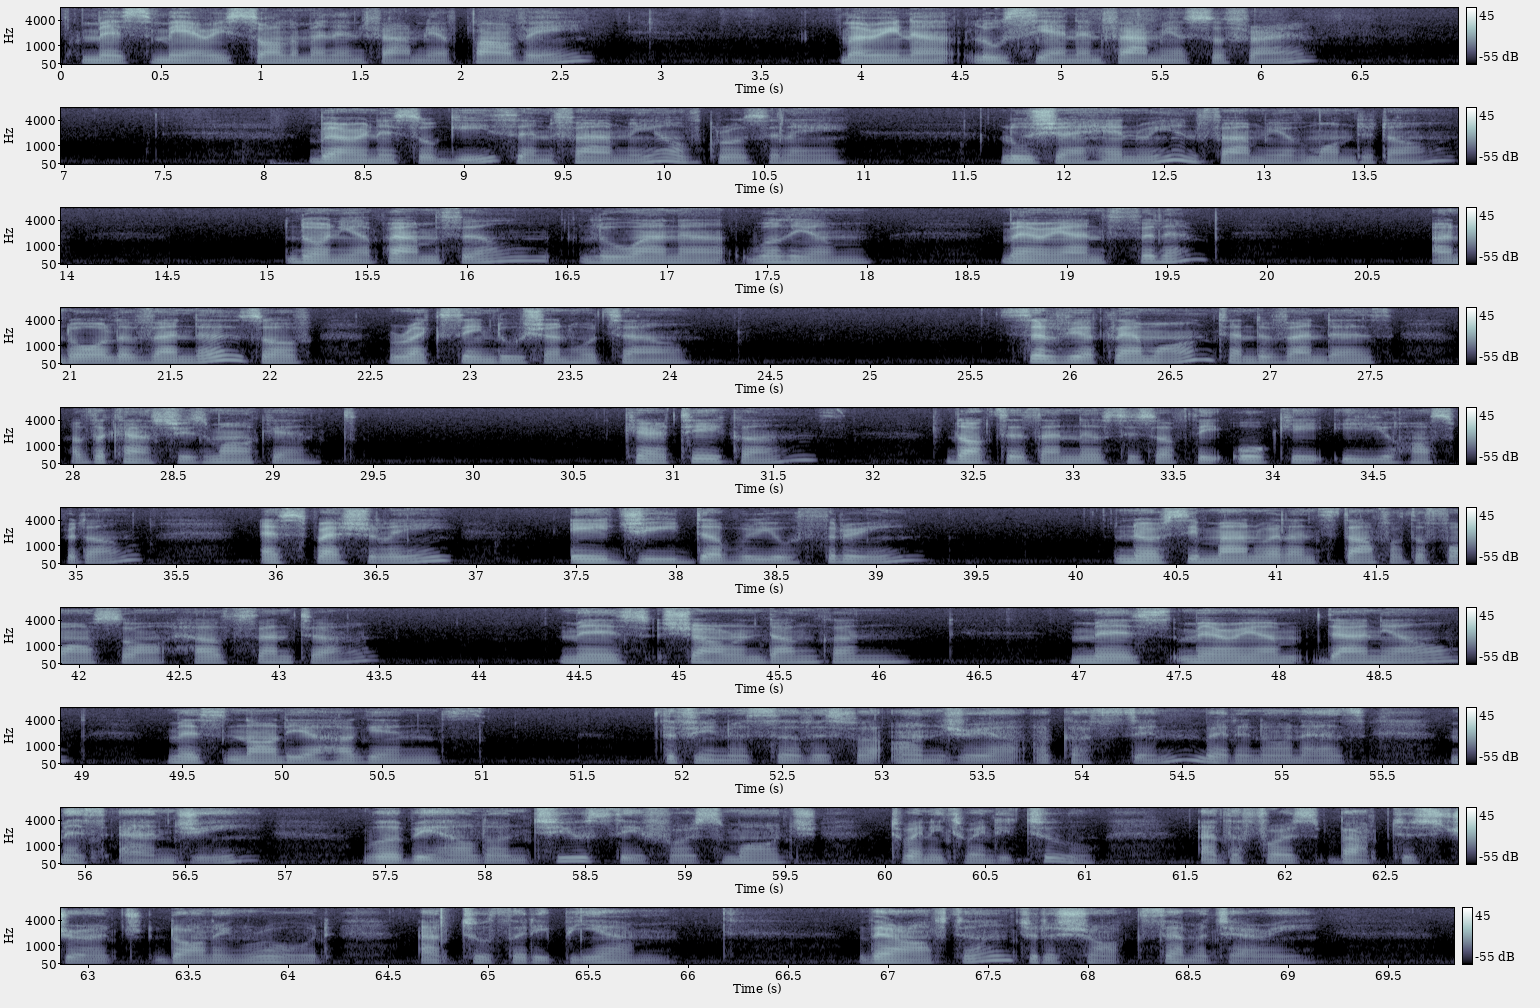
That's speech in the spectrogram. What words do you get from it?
Miss Mary Solomon and family of Pave, Marina Lucien and family of Soufriere, Baroness O'Geese and family of Gros Islet, Lucia Henry and family of Mondador, Donia Pamphil, Luana William, Marianne Philip, and all the vendors of Rex St. Lucian Hotel. Sylvia Clermont and the vendors of the Castries Market. Caretakers, doctors and nurses of the OKEU Hospital, especially AGW3, Nurse Emmanuel and staff of the Forsaw Health Center, Miss Sharon Duncan, Miss Miriam Daniel, Miss Nadia Huggins. The funeral service for Andrea Augustin, better known as Miss Angie, will be held on Tuesday, 1st March 2022 at the First Baptist Church, Darling Road at 2:30 p.m. Thereafter to the Choc Cemetery.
